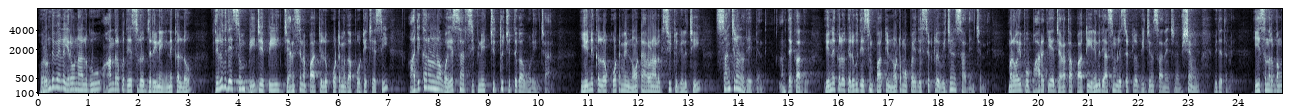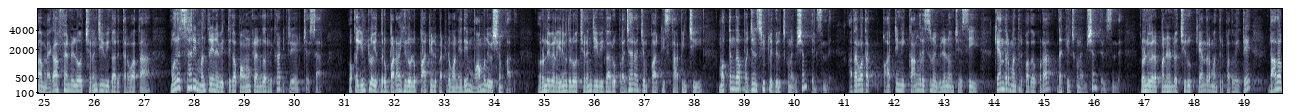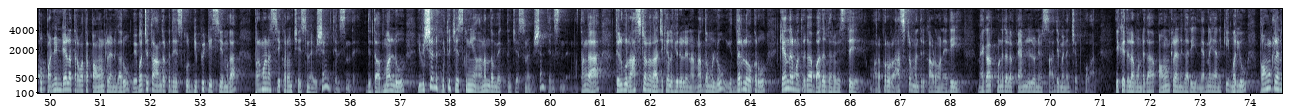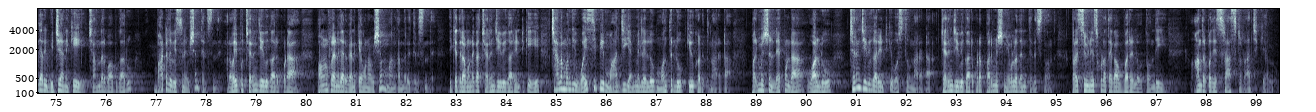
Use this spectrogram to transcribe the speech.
రెండు వేల ఇరవై నాలుగు ఆంధ్రప్రదేశ్లో జరిగిన ఎన్నికల్లో తెలుగుదేశం బీజేపీ జనసేన పార్టీలు కూటమిగా పోటీ చేసి అధికారంలో ఉన్న వైఎస్ఆర్సీపీని చిత్తు చిత్తుగా ఓడించారు. ఈ ఎన్నికల్లో కూటమి నూట అరవై నాలుగు సీట్లు గెలిచి సంచలనం రేపింది. అంతేకాదు ఎన్నికల్లో తెలుగుదేశం పార్టీ నూట ముప్పై ఐదు సీట్లు విజయం సాధించింది. మరోవైపు భారతీయ జనతా పార్టీ ఎనిమిది అసెంబ్లీ సీట్లు విజయం సాధించిన విషయం విదితమే. ఈ సందర్భంగా మెగా ఫ్యామిలీలో చిరంజీవి గారి తర్వాత మరోసారి మంత్రి అయిన వ్యక్తిగా పవన్ కళ్యాణ్ గారు రికార్డు క్రియేట్ చేశారు. ఒక ఇంట్లో ఇద్దరు బడా హీరోలు పార్టీలు పెట్టడం అనేది మామూలు విషయం కాదు. రెండు వేల ఎనిమిదిలో చిరంజీవి గారు ప్రజారాజ్యం పార్టీ స్థాపించి మొత్తంగా పద్దెనిమిది సీట్లు గెలుచుకున్న విషయం తెలిసిందే. ఆ తర్వాత పార్టీని కాంగ్రెస్లో విలీనం చేసి కేంద్ర మంత్రి పదవి కూడా దక్కించుకున్న విషయం తెలిసిందే. రెండు వేల పన్నెండులో చిరు కేంద్ర మంత్రి పదవి అయితే దాదాపు పన్నెండేళ్ళ తర్వాత పవన్ కళ్యాణ్ గారు విభజిత ఆంధ్రప్రదేశ్కు డిప్యూటీ సీఎంగా ప్రమాణ స్వీకారం చేసిన విషయం తెలిసిందే. దీంతో అభిమానులు ఈ విషయాన్ని గుర్తు చేసుకుని ఆనందం వ్యక్తం చేస్తున్న విషయం తెలిసిందే. మొత్తంగా తెలుగు రాష్ట్రాల రాజకీయాల హీరోలైన అన్నదమ్ముళ్ళు ఇద్దరిలో ఒకరు కేంద్ర మంత్రిగా బాధలు నిర్వహిస్తే మరొకరు రాష్ట్ర మంత్రి కావడం అనేది మెగా కొణిదల ఫ్యామిలీలోనే సాధ్యమేనని చెప్పుకోవాలి. ఇక ఇదిలా ఉండగా పవన్ కళ్యాణ్ గారి నిర్ణయానికి మరియు పవన్ కళ్యాణ్ గారి విజయానికి చంద్రబాబు గారు బాటలు వేసిన విషయం తెలిసిందే. మరోవైపు చిరంజీవి గారు కూడా పవన్ కళ్యాణ్ గారు వెనకే ఉన్న విషయం మనకందరికీ తెలిసిందే. ఇక ఇదిలా ఉండగా చిరంజీవి గారింటికి చాలామంది వైసీపీ మాజీ ఎమ్మెల్యేలు మంత్రులు క్యూ కడుతున్నారట. పర్మిషన్ లేకుండా వాళ్ళు చిరంజీవి గారింటికి వస్తున్నారట చిరంజీవి గారు కూడా పర్మిషన్ ఇవ్వలేదని తెలుస్తోంది. ప్రెస్ యూనిస్ కూడా తెగ వైరల్ అవుతోంది ఆంధ్రప్రదేశ్ రాష్ట్ర రాజకీయాల్లో.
